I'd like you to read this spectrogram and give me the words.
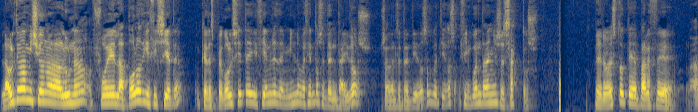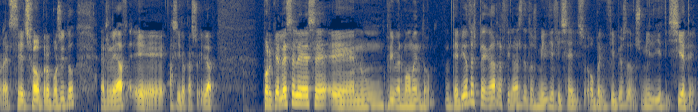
la última misión a la Luna fue el Apolo 17, que despegó el 7 de diciembre de 1972. O sea, del 72 al 22, 50 años exactos. Pero esto que parece haberse hecho a propósito, en realidad eh, ha sido casualidad. Porque el SLS, en un primer momento, debió despegar a finales de 2016 o principios de 2017.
